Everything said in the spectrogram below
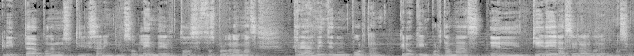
Crypta, podemos utilizar incluso Blender. Todos estos programas realmente no importan. Creo que importa más el querer hacer algo de animación.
